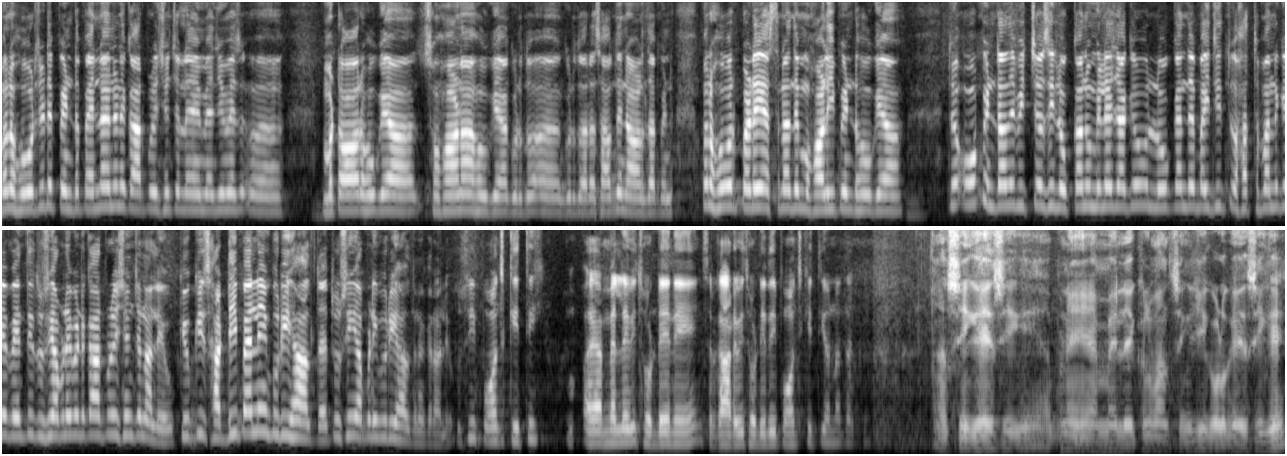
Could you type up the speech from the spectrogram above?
ਮਤਲਬ ਹੋਰ ਜਿਹੜੇ ਪਿੰਡ ਪਹਿਲਾਂ ਇਹਨਾਂ ਨੇ ਕਾਰਪੋਰੇਸ਼ਨ 'ਚ ਲਏ ਮੈਂ ਜਿਵੇਂ ਮਟੌਰ ਹੋ ਗਿਆ, ਸੋਹਾਣਾ ਹੋ ਗਿਆ, ਗੁਰਦੁਆ- ਗੁਰਦੁਆਰਾ ਸਾਹਿਬ ਦੇ ਨਾਲ ਦਾ ਪਿੰਡ। ਮਤਲਬ ਹੋਰ ਬੜੇ ਇਸ ਤਰ੍ਹਾਂ ਦੇ ਮੋਹਾਲੀ ਪਿੰਡ ਹੋ ਗਿਆ। ਤੇ ਉਹ ਪਿੰਡਾਂ ਦੇ ਵਿੱਚ ਅਸੀਂ ਲੋਕਾਂ ਨੂੰ ਮਿਲੇ ਜਾ ਕੇ ਉਹ ਲੋਕ ਕਹਿੰਦੇ ਬਾਈ ਜੀ ਤੂੰ ਹੱਥ ਬੰਨ ਕੇ ਬੇਨਤੀ ਤੁਸੀਂ ਆਪਣੇ ਪਿੰਡ ਕਾਰਪੋਰੇਸ਼ਨ 'ਚ ਨਾ ਲਿਓ ਕਿਉਂਕਿ ਸਾਡੀ ਪਹਿਲਾਂ ਹੀ ਬੁਰੀ ਹਾਲਤ ਹੈ ਤੁਸੀਂ ਆਪਣੀ ਬੁਰੀ ਹਾਲਤ ਨਾ ਕਰਾ ਲਿਓ। ਤੁਸੀਂ ਪਹੁੰਚ ਕੀਤੀ? ਐਮਐਲਏ ਵੀ ਤੁਹਾਡੇ ਨੇ ਸਰਕਾਰ ਵੀ ਤੁਹਾਡੀ ਦੀ ਪਹੁੰਚ ਕੀਤੀ ਉਹਨਾਂ ਤੱਕ? ਅਸੀਂ ਗਏ ਸੀਗੇ ਆਪਣੇ ਐਮਐਲਏ ਕੁਲਵੰਤ ਸਿੰਘ ਜੀ ਕੋਲ ਗਏ ਸੀਗੇ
